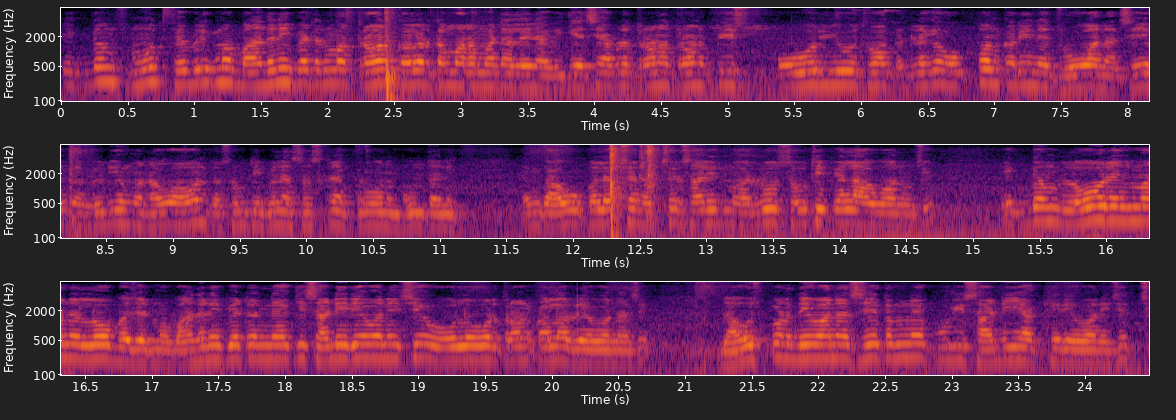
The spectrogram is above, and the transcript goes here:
એકદમ સ્મૂથ ફેબ્રિકમાં બાંધણી પેટર્નમાં ત્રણ કલર તમારા માટે લઈને આવી ગયા છે. આપણે ત્રણ ત્રણ પીસ ઓવરવ્યૂ અથવા એટલે કે ઓપન કરીને જોવાના છે. કે વિડીયોમાં નવા હોય ને તો સૌથી પહેલાં સબસ્ક્રાઇબ કરવાનું ભૂલતા નહીં. કેમ કે આવું કલેક્શન અક્ષર સારીઝમાં રોજ સૌથી પહેલાં આવવાનું છે. એકદમ લો રેન્જમાં ને લો બજેટમાં બાંધણી પેટર્નની આખી સાડી રહેવાની છે ઓલ ઓવર ત્રણ કલર રહેવાના છે. બ્લાઉઝ પણ દેવાના છે તમને, પૂરી સાડી આખી રહેવાની છે. છ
